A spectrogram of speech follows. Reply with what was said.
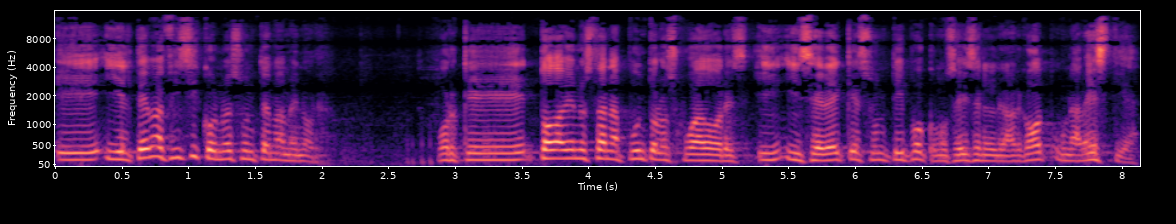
Y, el tema físico no es un tema menor, porque todavía no están a punto los jugadores y, y se ve que es un tipo, como se dice en el argot, una bestia,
